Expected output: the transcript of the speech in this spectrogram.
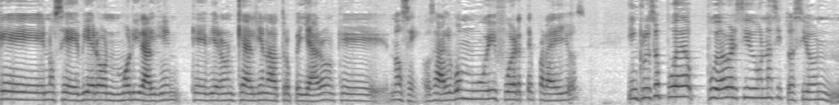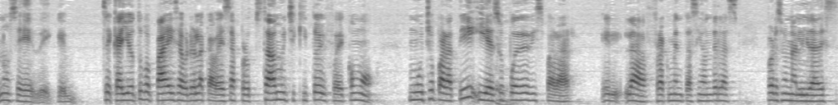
que, no sé, vieron morir a alguien, que vieron que a alguien atropellaron, que, no sé, o sea, algo muy fuerte para ellos. Incluso pudo, pudo haber sido una situación, no sé, de que se cayó tu papá y se abrió la cabeza, pero tú estabas muy chiquito y fue como mucho para ti y eso puede disparar el- la fragmentación de las personalidades.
